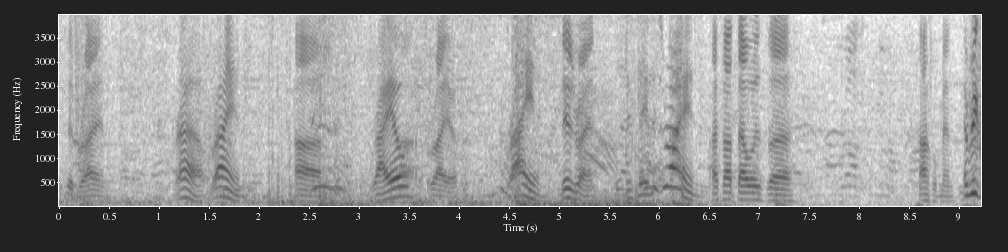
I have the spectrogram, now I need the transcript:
He said Ryan. Wow, Ryan. Uh, Riyo? uh, Riyo. Ryan. There's Ryan. His name is Ryan. I thought that was uh, Aquaman. We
